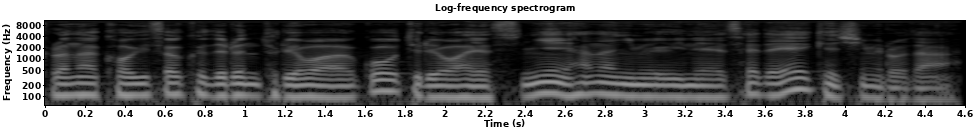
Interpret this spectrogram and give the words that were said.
그러나 거기서 그들은 두려워하고 두려워하였으니 하나님의 은혜 세대에 계심이로다.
